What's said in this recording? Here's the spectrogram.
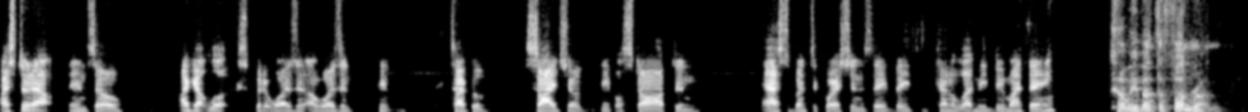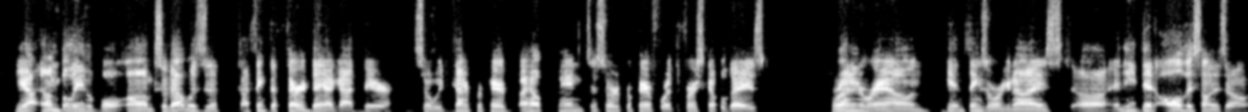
I stood out, and so I got looks, but it wasn't I wasn't type of sideshow that people stopped and asked a bunch of questions. They they kind of let me do my thing. Tell me about the fun run Yeah, unbelievable. Um, so that was a, I think the third day I got there. So we kind of prepared. I helped him to sort of prepare for it the first couple days, running around, getting things organized, uh, and he did all this on his own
